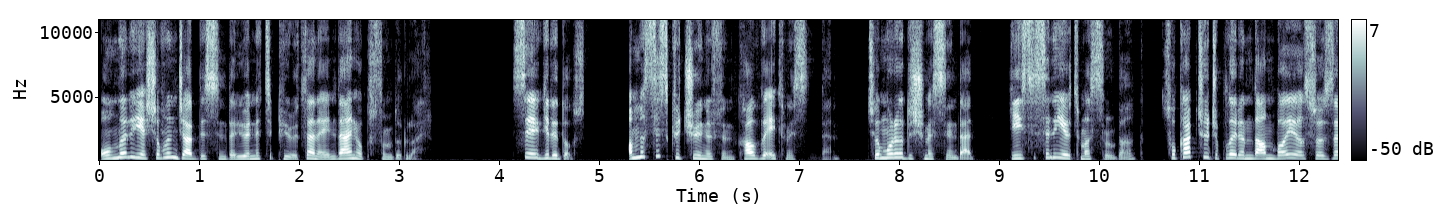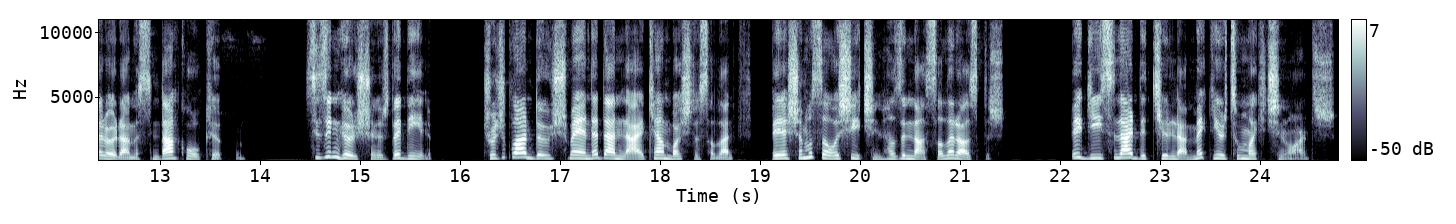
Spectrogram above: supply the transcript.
Onları yaşamın caddesinde yönetip yürüten elden yoksundurlar. Sevgili dost, ama siz küçüğünüzün kavga etmesinden, çamura düşmesinden, giysisini yırtmasından, sokak çocuklarından bayağı sözler öğrenmesinden korkuyorsunuz. Sizin görüşünüzde değilim. Çocuklar dövüşmeye nedenle erken başlasalar ve yaşama savaşı için hazırlansalar azdır. Ve giysiler de kirlenmek, yırtılmak için vardır.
